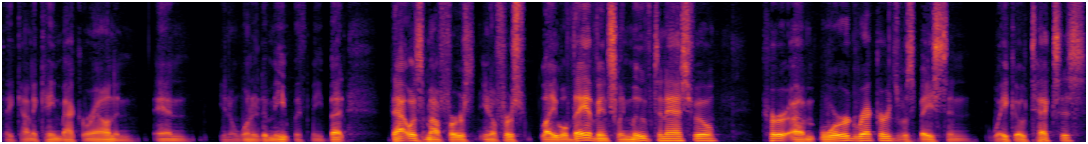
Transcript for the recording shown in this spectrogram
they kind of came back around and and you know wanted to meet with me. But that was my first you know first label. They eventually moved to Nashville. Cur, um, Word Records was based in Waco, Texas.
